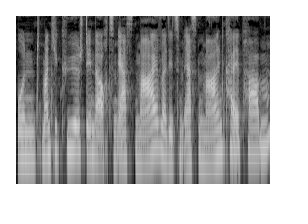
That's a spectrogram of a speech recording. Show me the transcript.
Und manche Kühe stehen da auch zum ersten Mal, weil sie zum ersten Mal ein Kalb haben.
